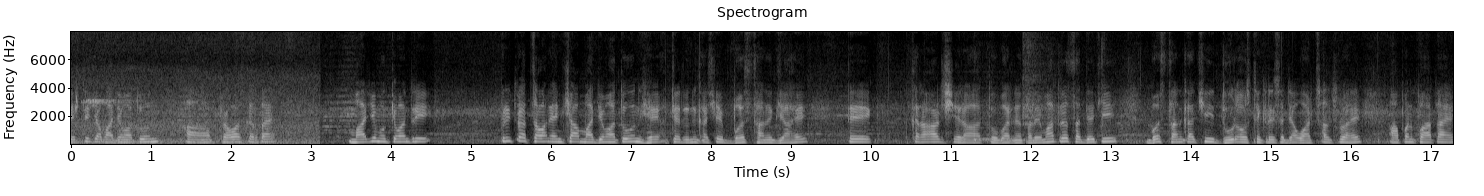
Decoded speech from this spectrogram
एस टीच्या माध्यमातून प्रवास करत आहे माजी मुख्यमंत्री पृथ्वीराज चव्हाण यांच्या माध्यमातून हे अत्याधुनिक असे बसस्थानक जे आहे ते कराड शहरात उभारण्यात आले. मात्र सध्याची बसस्थानकाची दूरावस्थेकडे सध्या वाटचाल सुरू आहे. आपण पाहत आहे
